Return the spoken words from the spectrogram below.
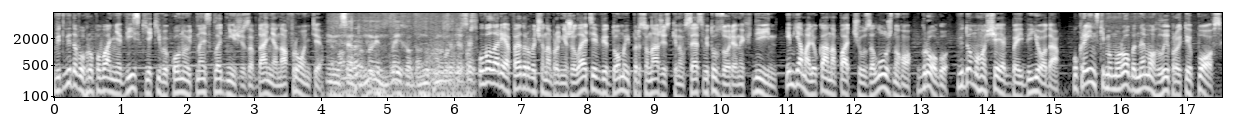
відвідав угрупування військ, які виконують найскладніші завдання на фронті. Ну він виїхав У Валерія Федоровича на бронежилеті відомий персонаж із кіно Всесвіту зоряних війн. Ім'я малюка на патчі у залужного Грогу, відомого ще як Бейбі Йода. Українські мемороби не могли пройти повз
